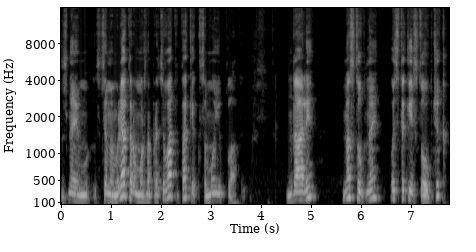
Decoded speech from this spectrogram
з нею, з цим емулятором можна працювати так, як з самою платою. Далі, наступний ось такий стовпчик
